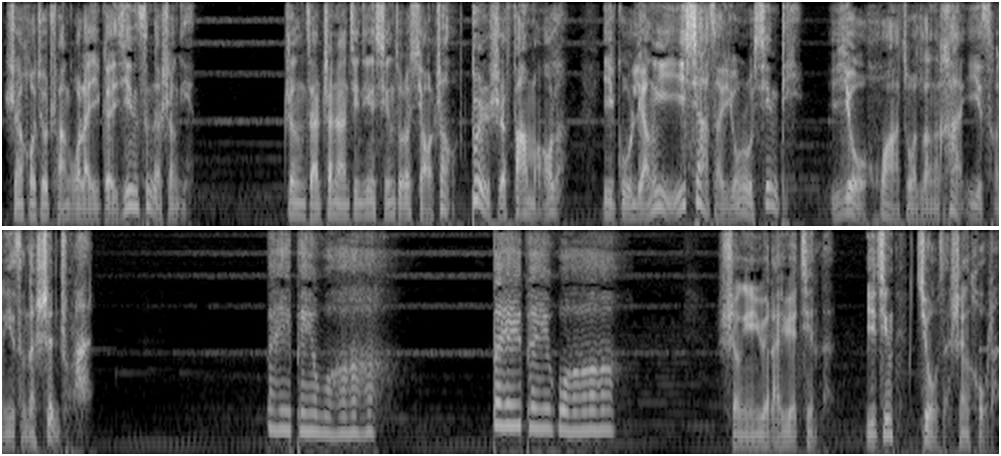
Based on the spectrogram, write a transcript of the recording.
身后就传过来一个阴森的声音。正在战战兢兢行走的小赵顿时发毛了，一股凉意一下子涌入心底，又化作冷汗一层一层的渗出来。背背我，背背我。声音越来越近了，已经就在身后了。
